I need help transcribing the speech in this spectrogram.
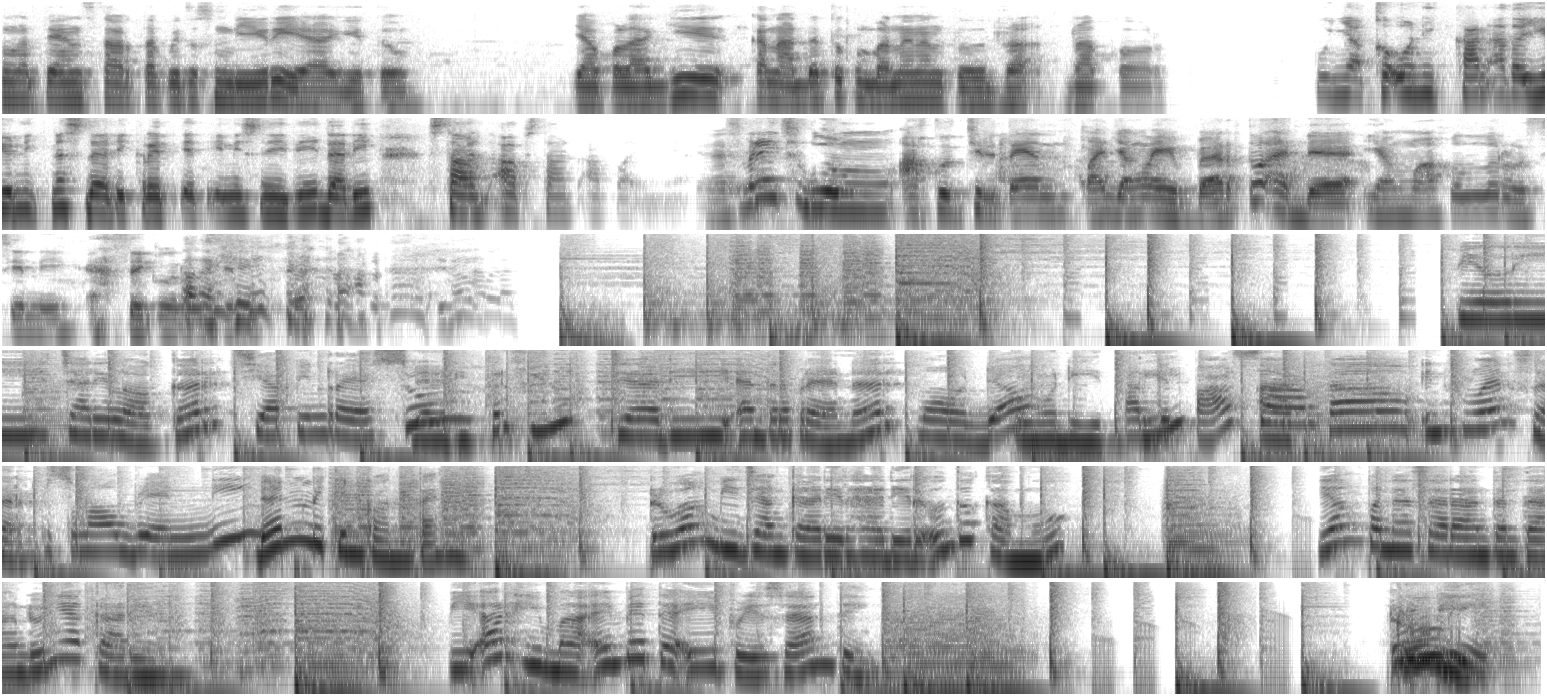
pengertian startup itu sendiri ya gitu. Ya apalagi kan ada tuh kembaran tuh dra drakor punya keunikan atau uniqueness dari Create It ini sendiri dari startup startup lainnya. Nah, sebenarnya sebelum aku ceritain panjang lebar tuh ada yang mau aku lurusin nih, asik lurusin. Pilih cari loker, siapin resume, dan interview, jadi entrepreneur, modal, komoditi, target pasar, atau influencer, personal branding, dan bikin konten. Ruang Bijang Karir hadir untuk kamu yang penasaran tentang dunia karir. PR Hima MBTI Presenting. Ruby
